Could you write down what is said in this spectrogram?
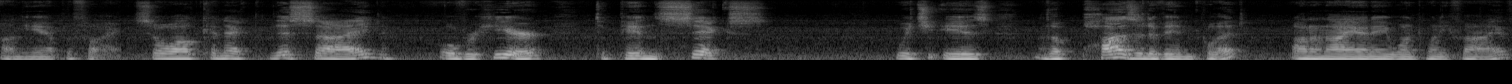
on the amplifier. So I'll connect this side over here to pin 6, which is the positive input on an INA 125,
